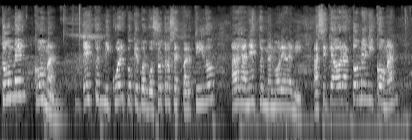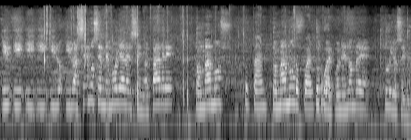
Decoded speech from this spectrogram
tomen, coman esto es mi cuerpo que por vosotros es partido, hagan esto en memoria de mí. Así que ahora tomen y coman y, lo, hacemos en memoria del Señor. Padre, tomamos tu pan, tomamos tu cuerpo en el nombre tuyo, Señor.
